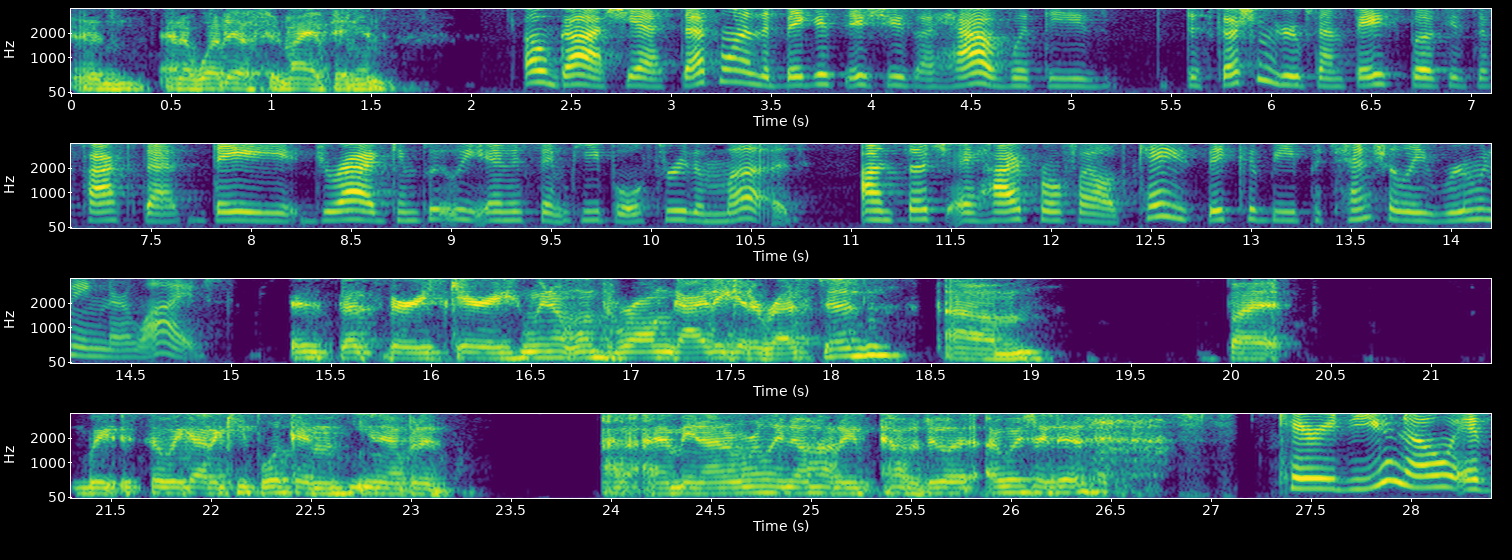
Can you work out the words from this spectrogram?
and, and a what if, in my opinion. Oh gosh, yes, that's one of the biggest issues I have with these discussion groups on Facebook is the fact that they drag completely innocent people through the mud. On such a high profile case, they could be potentially ruining their lives. That's very scary. We don't want the wrong guy to get arrested. Um, but we, so we got to keep looking, you know, but it, I, I mean, I don't really know how to how to do it. I wish I did. Carrie, do you know if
